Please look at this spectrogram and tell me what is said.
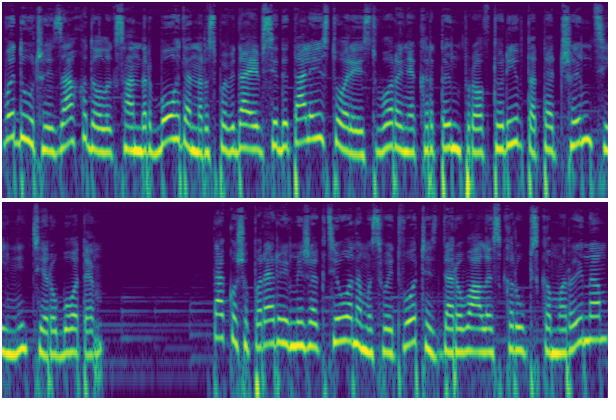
Ведучий заходу Олександр Богдан розповідає всі деталі історії створення картин про авторів та те, чим цінні ці роботи. Також у перерві між акціонами свою творчість дарували Скарубська Марина,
